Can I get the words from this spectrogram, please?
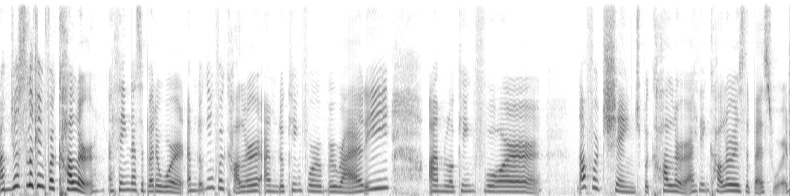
I'm just looking for color. I think that's a better word. I'm looking for color. I'm looking for variety. I'm looking for not for change, but color. I think color is the best word.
